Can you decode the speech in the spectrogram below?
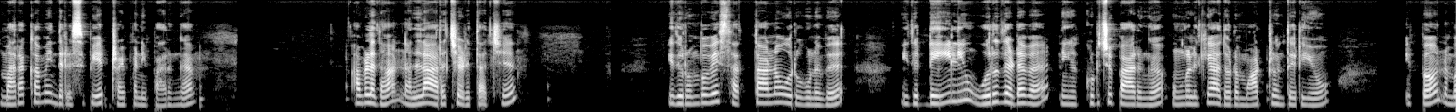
மறக்காமல் இந்த ரெசிபியை ட்ரை பண்ணி பாருங்கள் அவ்வளோதான் நல்லா அரைச்சி எடுத்தாச்சு. இது ரொம்பவே சத்தான ஒரு உணவு. இது டெய்லியும் ஒரு தடவை நீங்கள் குடிச்சு பாருங்கள் உங்களுக்கே அதோட மாற்றம் தெரியும். இப்போ நம்ம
